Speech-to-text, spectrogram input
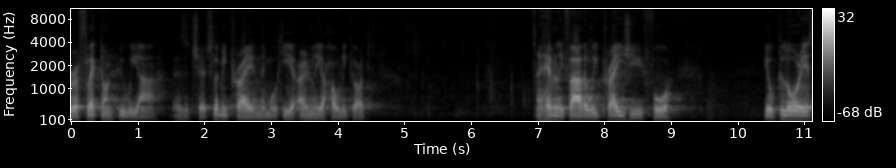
reflect on who we are as a church. Let me pray, and then we'll hear only a holy God. Our Heavenly Father, we praise you for your glorious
